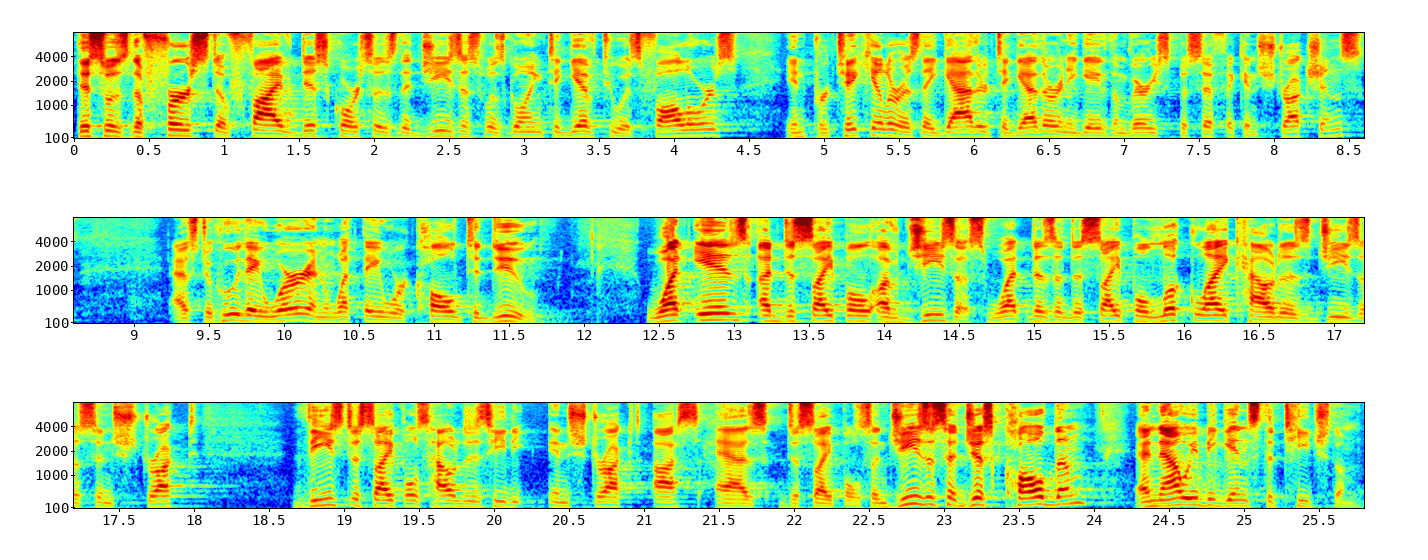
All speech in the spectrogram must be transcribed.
This was the first of five discourses that Jesus was going to give to his followers, in particular as they gathered together, and he gave them very specific instructions as to who they were and what they were called to do. What is a disciple of Jesus? What does a disciple look like? How does Jesus instruct these disciples? How does he instruct us as disciples? And Jesus had just called them, and now he begins to teach them.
